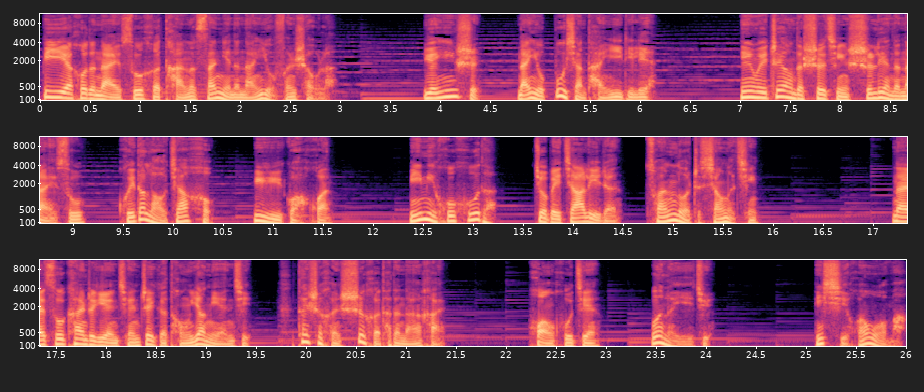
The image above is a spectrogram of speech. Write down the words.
毕业后的奶苏和谈了三年的男友分手了，原因是男友不想谈异地恋。因为这样的事情，失恋的奶苏回到老家后郁郁寡欢，迷迷糊糊的就被家里人撺掇着相了亲。奶苏看着眼前这个同样年纪，但是很适合她的男孩，恍惚间问了一句：“你喜欢我吗？”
